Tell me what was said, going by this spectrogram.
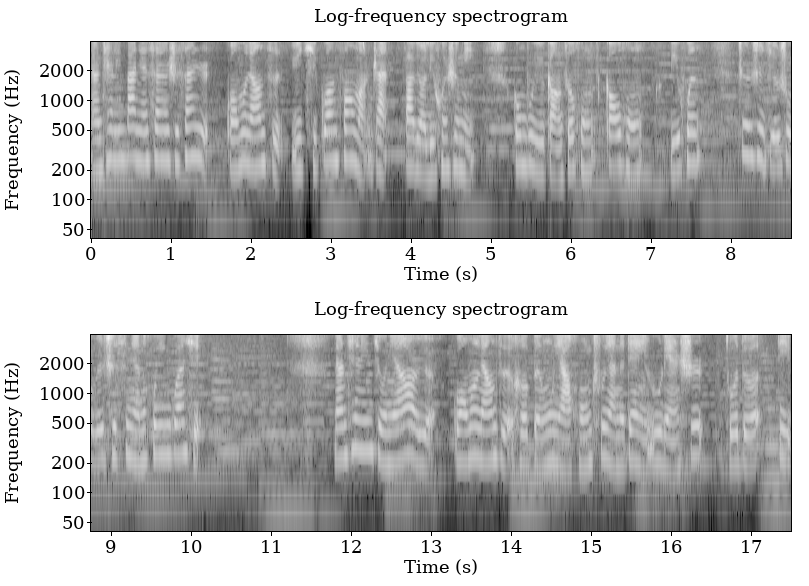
两千零八年三月十三日，广木凉子于其官方网站发表离婚声明，公布与冈泽宏高宏离婚，正式结束维持四年的婚姻关系。两千零九年二月，广木凉子和本木雅弘出演的电影《入殓师》。夺得第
